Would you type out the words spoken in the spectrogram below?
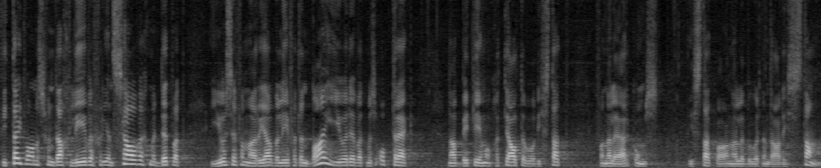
die tyd waarin ons vandag lewe vereenselwig met dit wat Josef en Maria beleef het en baie Jode wat moes optrek na Bethlehem om getel te word, die stad van hulle herkoms, die stad waaraan hulle behoort in daardie stam.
